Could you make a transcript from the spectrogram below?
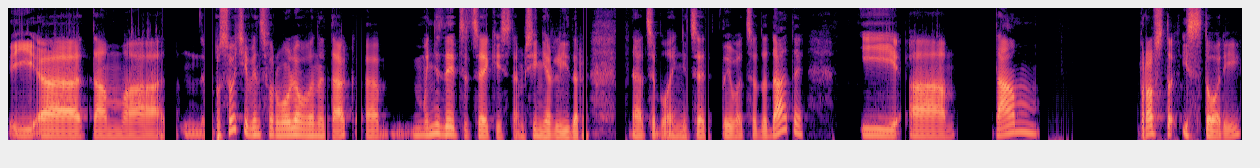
і а, там, а, по суті, він сформульований так. Мені здається, це якийсь там senior лідер, це була ініціатива це додати. І а, там просто історії,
